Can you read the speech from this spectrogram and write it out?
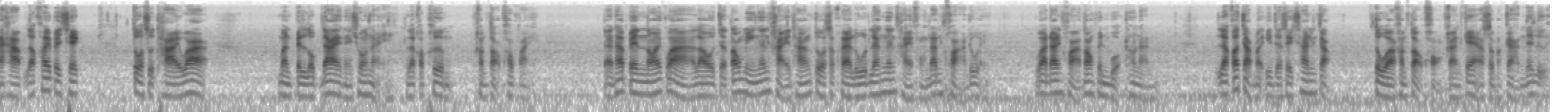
นะครับ แล้วค่อยไปเช็คตัวสุดท้ายว่ามันเป็นลบได้ในช่วงไหน แล้วก็เพิ่มคำตอบเข้าไป แต่ถ้าเป็นน้อยกว่าเราจะต้องมีเงื่อนไขทั้งตัว square root และเงื่อนไขของด้านขวาด้วย ว่าด้านขวาต้องเป็นบวกเท่านั้น แล้วก็จับมา intersection กับตัวคำตอบของการแก้อสมการได้เลย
